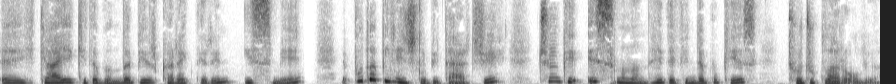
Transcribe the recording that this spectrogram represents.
e, hikaye kitabında bir karakterin ismi. E, bu da bilinçli bir tercih. Çünkü isminin hedefinde bu kez çocuklar oluyor.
